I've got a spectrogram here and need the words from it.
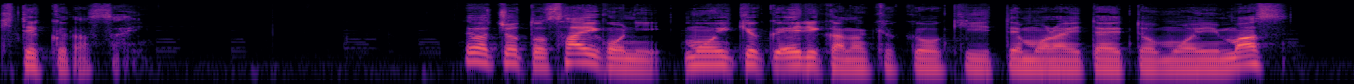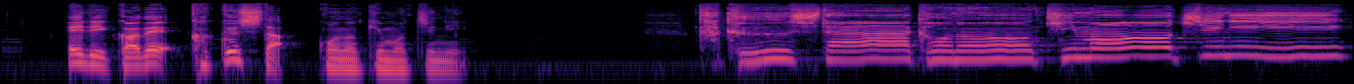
来てください。ではちょっと最後にもう一曲エリカの曲を聴いてもらいたいと思います。エリカで隠したこの気持ちに。隠したこの気持ちに。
